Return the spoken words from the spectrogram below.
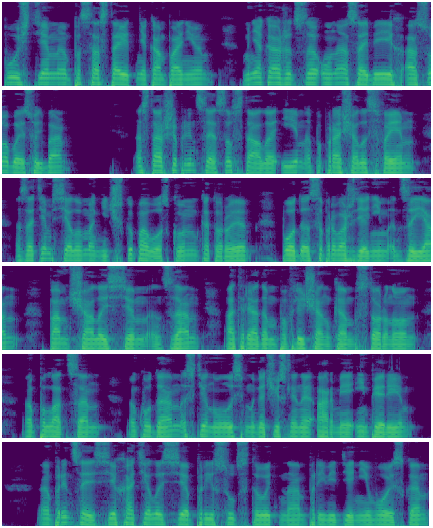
Пусть им составит мне компанию. Мне кажется, у нас обеих особая судьба». Старшая принцесса встала и попрощалась с Феем, затем села в магическую повозку, которая под сопровождением Цзиян помчалась за отрядом по флючанкам в сторону плаца, куда стянулась многочисленная армия Империи. Принцессе хотелось присутствовать на приведении войска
